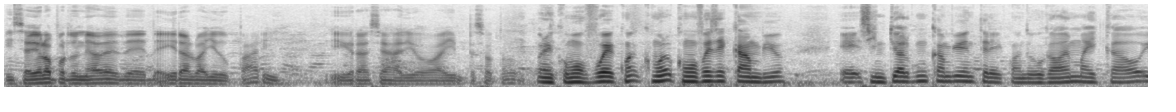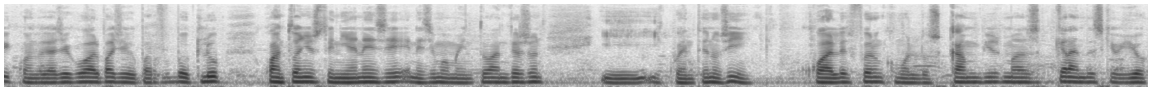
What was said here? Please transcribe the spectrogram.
y se dio la oportunidad de, de- de ir al Valledupar y, y gracias a Dios ahí empezó todo. Bueno, ¿y cómo fue, cómo, cómo fue ese cambio? Eh, ¿Sintió algún cambio entre cuando jugaba en Maicao y cuando ya llegó al Valledupar Fútbol Club? ¿Cuántos años tenía en ese, en ese momento Anderson? Y, y cuéntenos, sí, ¿cuáles fueron como los cambios más grandes que vio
